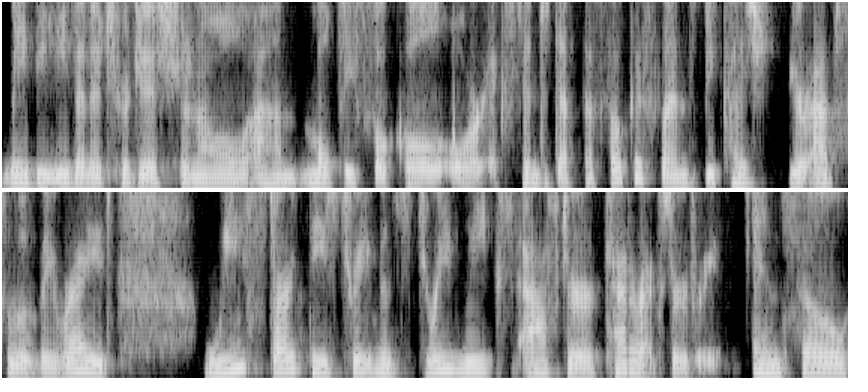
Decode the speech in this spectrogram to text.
maybe even a traditional um, multifocal or extended depth of focus lens. Because you're absolutely right, we start these treatments three weeks after cataract surgery, and so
